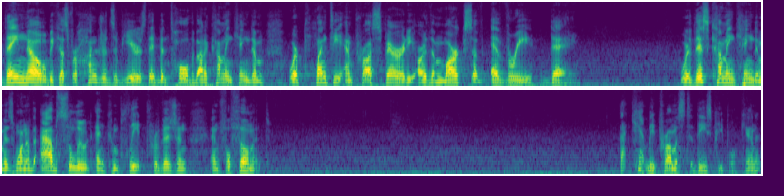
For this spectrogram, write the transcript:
They know because for hundreds of years they've been told about a coming kingdom where plenty and prosperity are the marks of every day. Where this coming kingdom is one of absolute and complete provision and fulfillment. That can't be promised to these people, can it?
